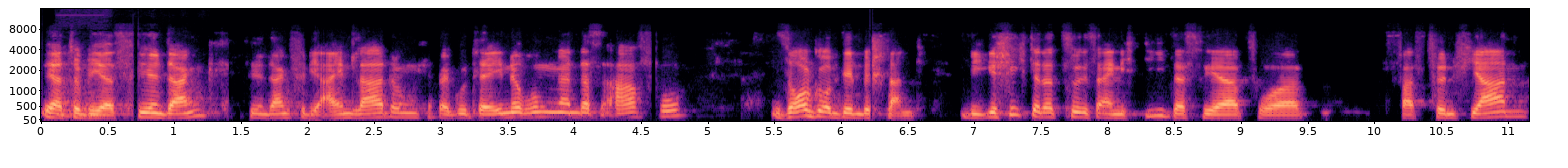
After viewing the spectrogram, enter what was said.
Ja, Tobias, vielen Dank. Vielen Dank für die Einladung. Ich habe ja gute Erinnerungen an das AFO. Sorge um den Bestand. Die Geschichte dazu ist eigentlich die, dass wir vor fast fünf Jahren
